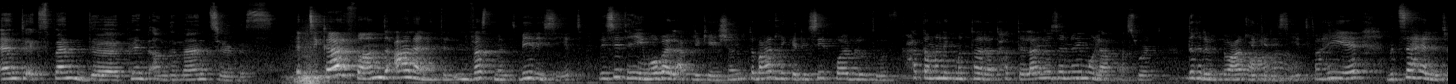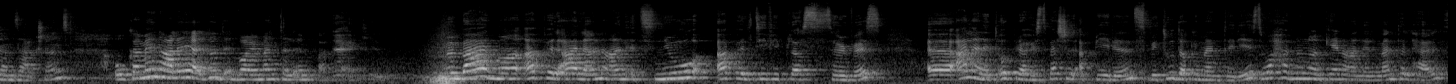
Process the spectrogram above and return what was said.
and to expand the print on demand service. ابتكار فند اعلنت الانفستمنت بريسيت، ريسيت هي موبايل ابلكيشن تبعث لك الريسيت باي بلوتوث حتى ما انك مضطره تحطي لا يوزر نيم ولا باسورد، دغري بتبعث لك الريسيت فهي بتسهل الترانزاكشنز وكمان عليها جود انفايرمنتال امباكت. اكيد. من بعد ما Apple اعلن عن اتس نيو ابل تي في بلس سيرفيس اعلنت Oprah her special appearance ب two documentaries واحد منهم كان عن ال mental health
